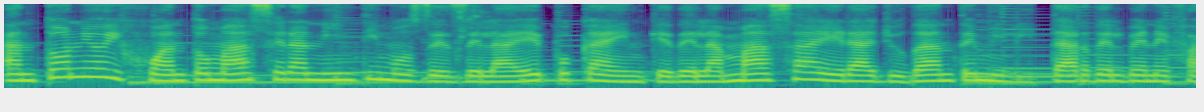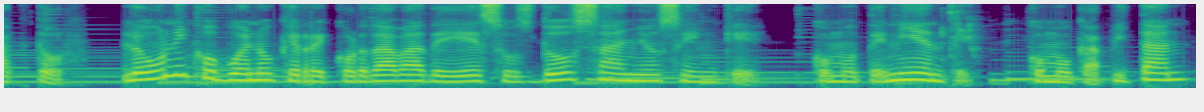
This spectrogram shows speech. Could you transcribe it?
Antonio y Juan Tomás eran íntimos desde la época en que de la Maza era ayudante militar del benefactor. Lo único bueno que recordaba de esos dos años en que, como teniente, como capitán,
